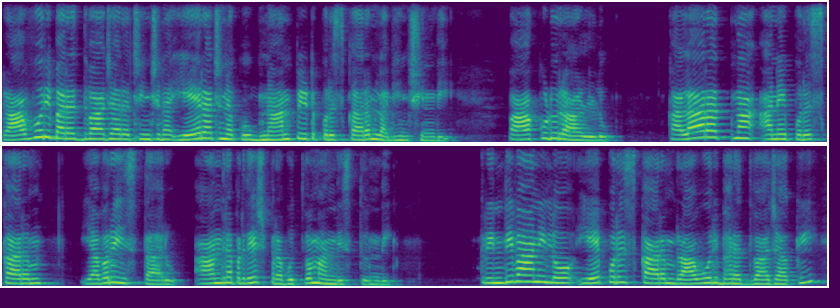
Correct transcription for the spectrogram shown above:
రావూరి భరద్వాజ రచించిన ఏ రచనకు జ్ఞాన్పీఠ పురస్కారం లభించింది? పాకుడు రాళ్ళు. కళారత్న అనే పురస్కారం ఎవరు ఇస్తారు? ఆంధ్రప్రదేశ్ ప్రభుత్వం అందిస్తుంది. క్రిందివానిలో ఏ పురస్కారం రావూరి భరద్వాజకి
